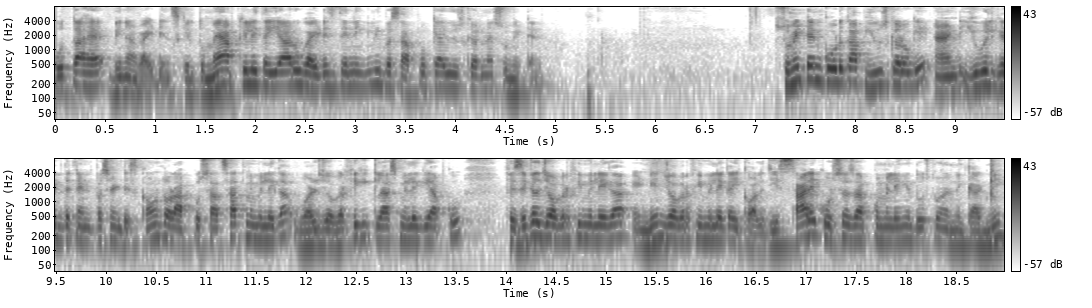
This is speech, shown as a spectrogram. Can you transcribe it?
होता है बिना गाइडेंस के तो मैं आपके लिए तैयार हूँ गाइडेंस देने के लिए। बस आपको क्या यूज़ करना है? Sumit ten Sumit ten code का आप यूज़ करोगे and you will get the ten percent discount और आपको साथ साथ में मिलेगा वर्ल्ड जोग्राफी की क्लास मिलेगी आपको फ़िज़िकल जोग्राफी मिलेगा इंडियन जोग्राफी मिलेगा इकोलॉजी सारे कोर्सेज आपको मिलेंगे दोस्तों अन अकेडमी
